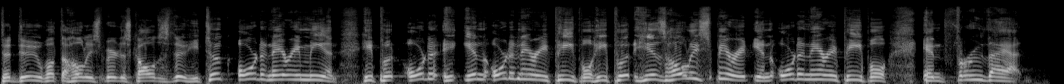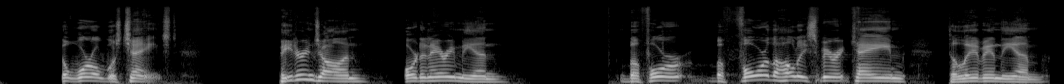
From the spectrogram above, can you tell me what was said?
to do what the Holy Spirit has called us to do. He took ordinary men. He put order, in ordinary people. He put His Holy Spirit in ordinary people, and through that, the world was changed. Peter and John, ordinary men, before before the Holy Spirit came to live in them,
